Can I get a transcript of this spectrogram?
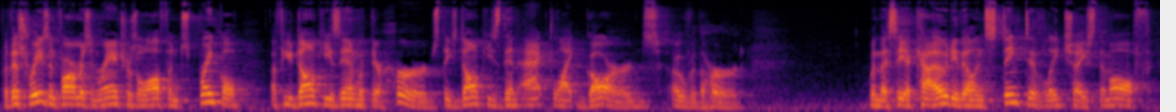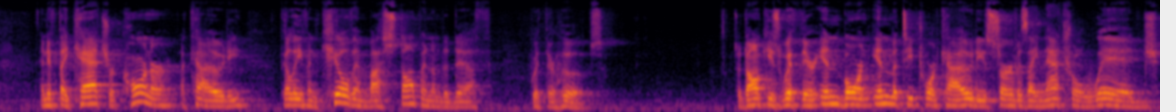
For this reason, farmers and ranchers will often sprinkle a few donkeys in with their herds. These donkeys then act like guards over the herd. When they see a coyote, they'll instinctively chase them off. And if they catch or corner a coyote, they'll even kill them by stomping them to death with their hooves. So, donkeys, with their inborn enmity toward coyotes, serve as a natural wedge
